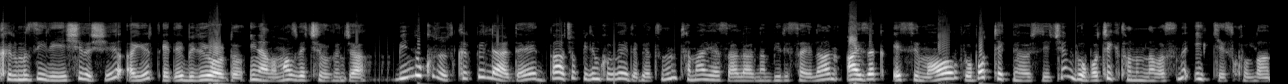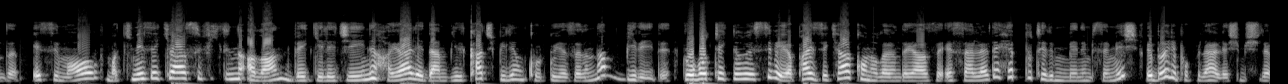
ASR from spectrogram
kırmızı ile yeşil ışığı ayırt edebiliyordu. İnanılmaz ve çılgınca. 1941'lerde daha çok bilim kurgu edebiyatının temel yazarlarından biri sayılan Isaac Asimov, robot teknolojisi için robotik tanımlamasını ilk kez kullandı. Asimov, makine zekası fikrini alan ve geleceğini hayal eden birkaç bilim kurgu yazarından biriydi. Robot teknolojisi ve yapay zeka konularında yazdığı eserlerde hep bu terimi benimsemiş ve böyle popülerleşmişti.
